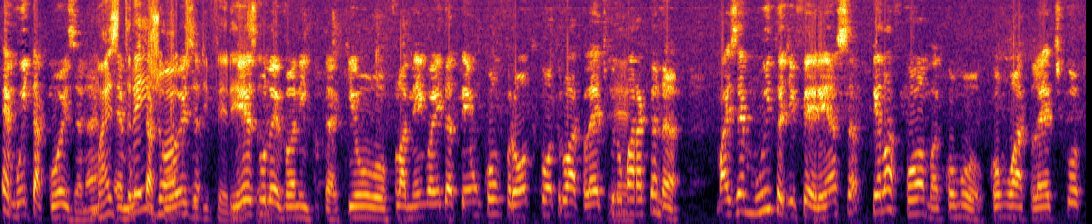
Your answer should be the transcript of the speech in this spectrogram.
É. é. muita coisa, né? Mais é três jogos coisa, de diferença. Mesmo né? levando em conta que o Flamengo ainda tem um confronto contra o Atlético é. no Maracanã. Mas é muita diferença pela forma como, como o Atlético está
